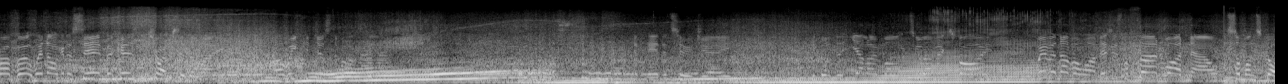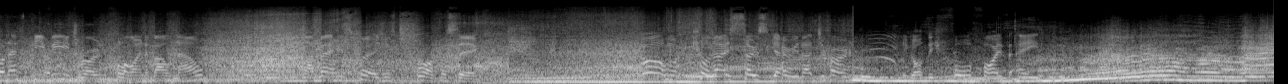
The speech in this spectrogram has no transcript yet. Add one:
GoPro, but we're not going to see it because the truck's in the way. Oh, we can just about see it. here, the 2J. You've got the yellow Mark II MX-5 We have another one. This is the third one now. Someone's got an FPV drone flying about now. I bet his footage is proper sick. Oh my god, that is so scary, that drone. We got the 458.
